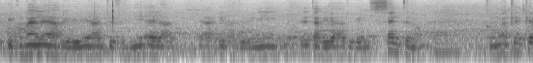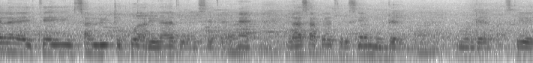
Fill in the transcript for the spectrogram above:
et puis comment elle est arrivée à devenir, elle, a, elle arrive à devenir, elle est arrivée à devenir sainte, non? Comment, quelle a été sa lutte pour arriver à là, ça peut être aussi un modèle, modèle parce que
